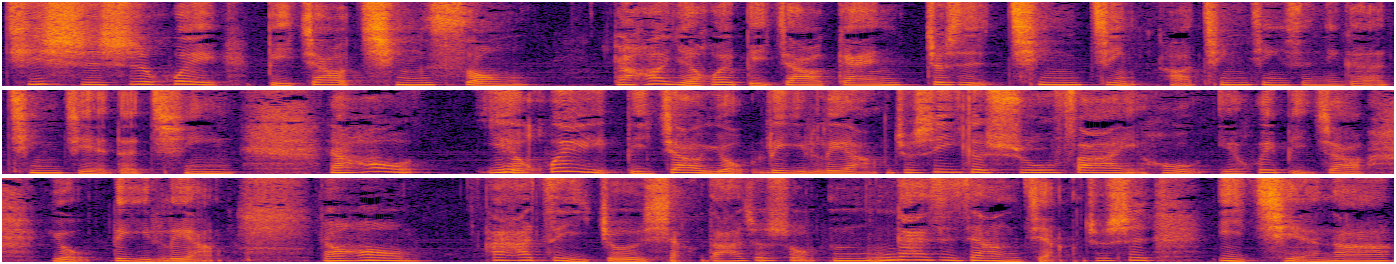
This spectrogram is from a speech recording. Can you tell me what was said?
其实是会比较轻松，然后也会比较干，就是清净啊，清净是那个清洁的清，然后。也会比较有力量，就是一个抒发以后也会比较有力量，然后。他他自己就想到，就说，嗯，应该是这样讲，就是以前啊，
